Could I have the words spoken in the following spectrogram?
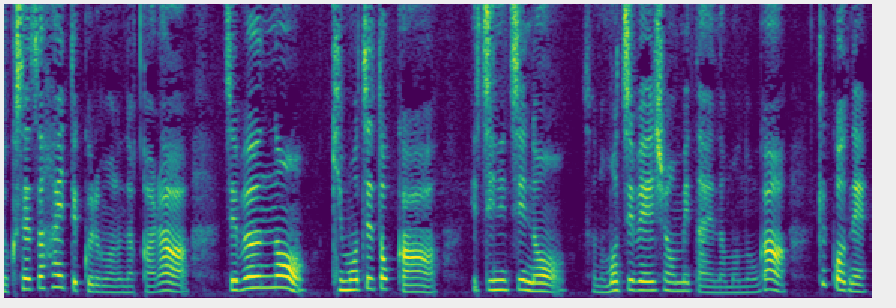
直接入ってくるものだから、自分の気持ちとか、一日のそのモチベーションみたいなものが結構ね、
